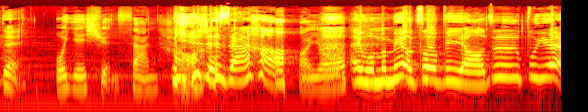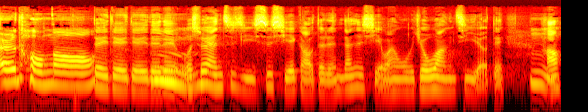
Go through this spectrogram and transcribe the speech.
对。我也选三号，你也选三号，哎呦，哎，我们没有作弊哦，这是不约而同哦。对对对对对，我虽然自己是写稿的人，但是写完我就忘记了。对，好，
